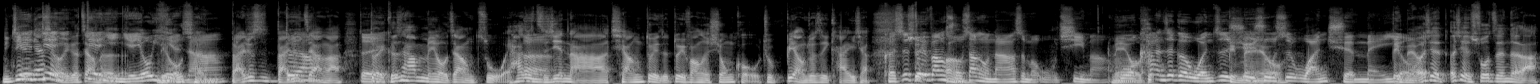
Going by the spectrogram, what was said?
你今天应该是有一个这样的流程，本来就是本来就这样啊。对，可是他没有这样做，哎，他是直接拿枪对着对方的胸口就不想就是开一枪。可是对方手上有拿什么武器吗？没有。我看这个文字叙述是完全没有，没有，而且而且说真的啦，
